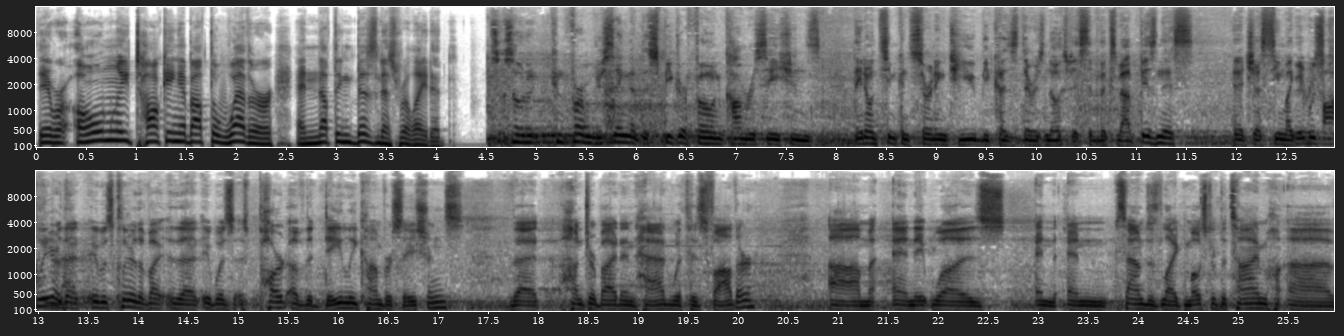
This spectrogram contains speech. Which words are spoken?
they were only talking about the weather and nothing business related. So, so to confirm, you're saying that the speakerphone conversations they don't seem concerning to you because there was no specifics about business, and it just seemed like It was clear about- that it was clear that, that it was as part of the daily conversations that Hunter Biden had with his father, um, and it was and and sounded like most of the time. Uh,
